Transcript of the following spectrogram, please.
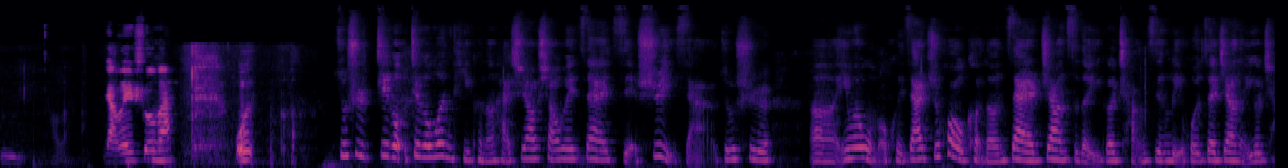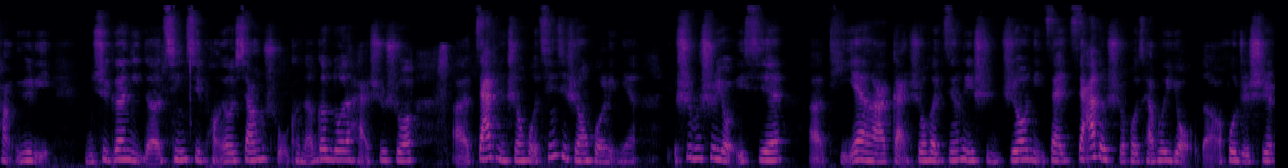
嗯，好了，两位说吧。我就是这个这个问题，可能还是要稍微再解释一下。就是呃，因为我们回家之后，可能在这样子的一个场景里，或者在这样的一个场域里，你去跟你的亲戚朋友相处，可能更多的还是说，呃，家庭生活、亲戚生活里面，是不是有一些。呃，体验啊，感受和经历是只有你在家的时候才会有的，或者是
